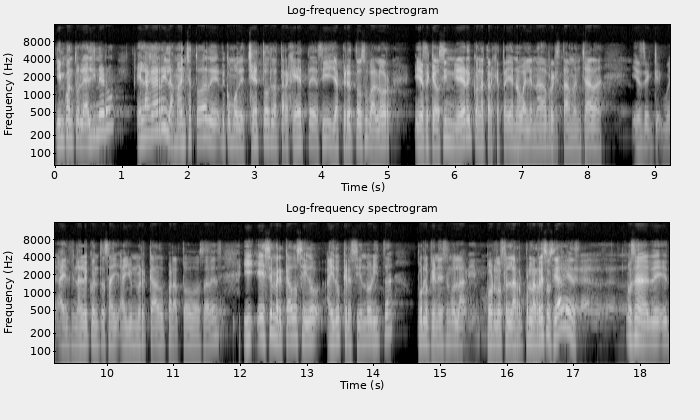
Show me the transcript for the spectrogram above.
y en cuanto le da el dinero, él agarra y la mancha toda de, de como de chetos la tarjeta y así, y ya pierde todo su valor. Y ya se quedó sin dinero y con la tarjeta ya no valía nada porque estaba manchada. Y es de que, al final de cuentas hay, hay un mercado para todo, ¿sabes? Y ese mercado se ha ido, ha ido creciendo ahorita por lo que viene siendo la, por, los, la- por las redes sociales. O sea, de-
